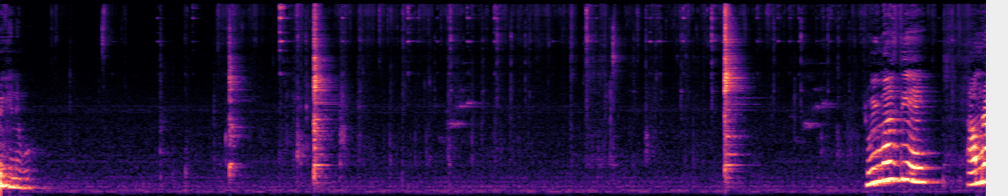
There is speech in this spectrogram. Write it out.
মেখে নেব। রুই মাছ দিয়ে আমরা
